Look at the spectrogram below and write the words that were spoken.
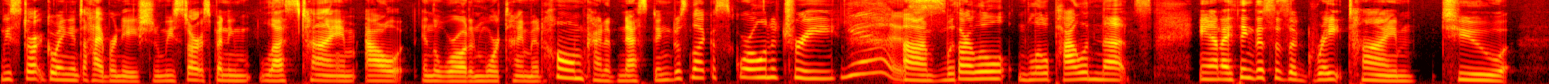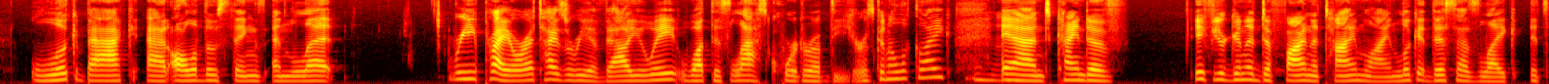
we start going into hibernation. We start spending less time out in the world and more time at home, kind of nesting, just like a squirrel in a tree. Yes. Um, with our little little pile of nuts. And I think this is a great time to look back at all of those things and let reprioritize or reevaluate what this last quarter of the year is going to look like and kind of if you're going to define a timeline look at this as like its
